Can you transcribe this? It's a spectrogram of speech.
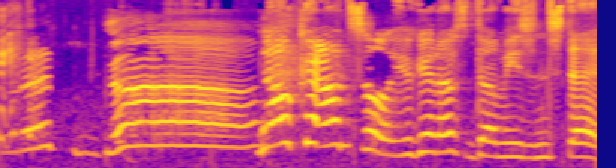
Let's go! No council, you get us dummies instead.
